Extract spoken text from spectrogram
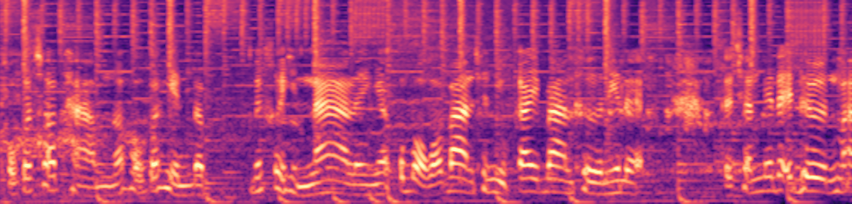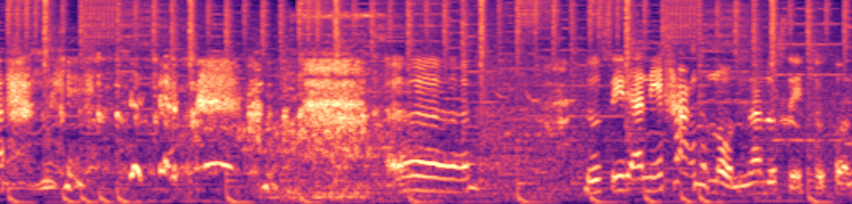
เขาก็ชอบถามเนาะเขาก็เห็นแบบไม่เคยเห็นหน้าอะไรเงี้ย ก็บอกว่าบ้านฉันอยู่ใกล้บ้านเธอนี่แหละ แต่ฉันไม่ได้เดินมาทางนี้ เออ ดูสิอันนี้ข้างถนนนะดูสิทุกคน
